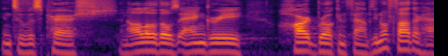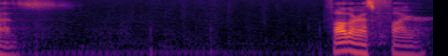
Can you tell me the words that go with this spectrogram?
into his parish and all of those angry, heartbroken families, you know what Father has? Father has fire.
